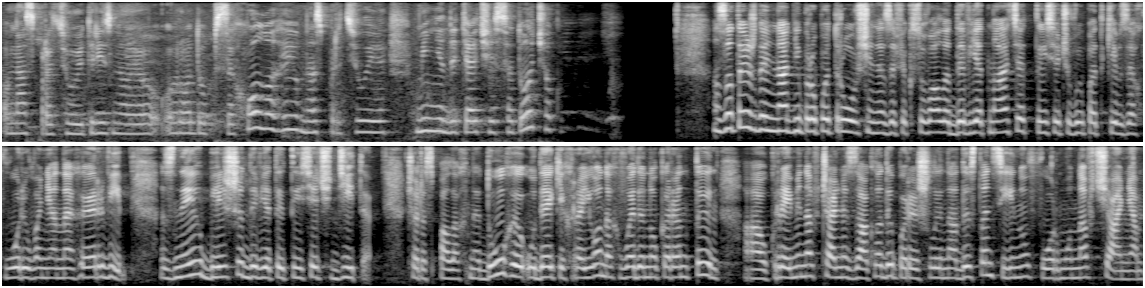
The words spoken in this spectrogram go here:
У нас працюють різного роду психологи. У нас працює міні-дитячий садочок. За тиждень на Дніпропетровщині зафіксували 19 тисяч випадків захворювання на ГРВІ. З них більше 9 тисяч діти. Через спалах недуги у деяких районах введено карантин, а окремі навчальні заклади перейшли на дистанційну форму навчання,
